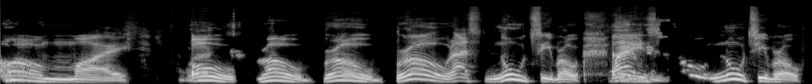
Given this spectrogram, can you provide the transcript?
Oh my. What? Oh, bro, bro, bro. That's naughty, bro. That Wait is minute. so naughty, bro.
